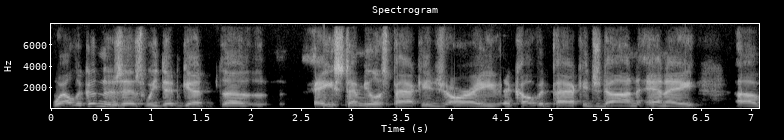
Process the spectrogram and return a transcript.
Well, the good news is we did get uh, a stimulus package or a, a COVID package done and a uh,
